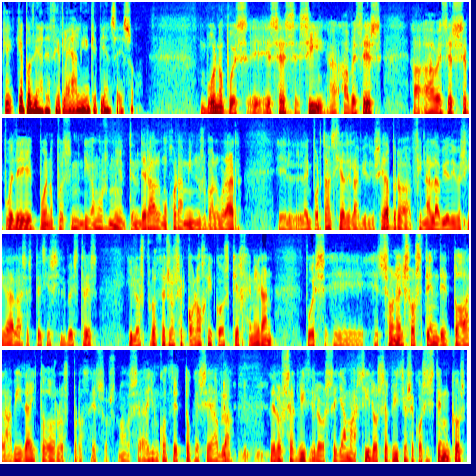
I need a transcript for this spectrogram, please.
¿qué, qué podrías decirle a alguien que piense eso? Bueno, pues eh, ese es sí. A, veces, a, veces se puede, bueno, pues digamos, entender a lo mejor a minusvalorar la importancia de la biodiversidad, pero al final la biodiversidad, las especies silvestres y los procesos ecológicos que generan, pues eh, son el sostén de toda la vida y todos los procesos. ¿no? hay un concepto que se habla de los servicios, se llama así los servicios ecosistémicos,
